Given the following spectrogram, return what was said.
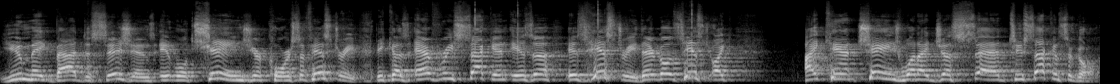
you make bad decisions, it will change your course of history because every second is, a, is history. There goes history. Like, I can't change what I just said two seconds ago.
